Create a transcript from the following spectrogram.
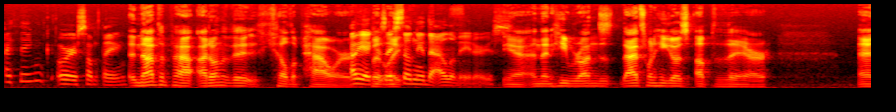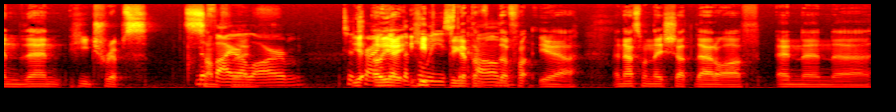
I think, or something. Not the power. I don't think they kill the power. Oh yeah, because they still need the elevators. Yeah, and then he runs. That's when he goes up there, and then he trips the fire alarm to Yeah, try oh and yeah, get the he- police to, get the- come, the fi- yeah, and that's when they shut that off, and then uh,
